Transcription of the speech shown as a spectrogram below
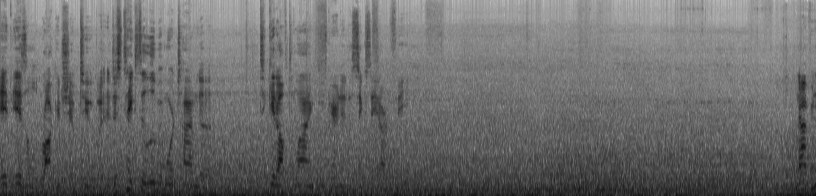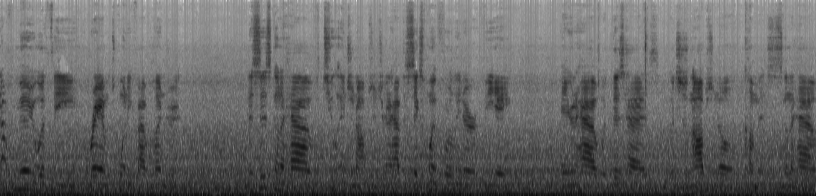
it is a rocket ship too, but it just takes a little bit more time to to get off the line compared to the 68RFE. Now, if you're not familiar with the Ram 2500, this is going to have two engine options. You're going to have the 6.4 liter V8, and you're going to have what this has, which is an optional Cummins. It's going to have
